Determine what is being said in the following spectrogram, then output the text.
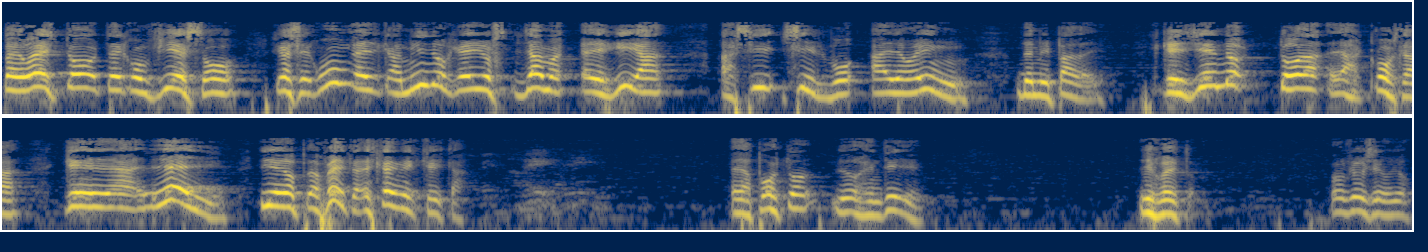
pero esto te confieso que según el camino que ellos llaman elegía, así sirvo a Elohim de mi Padre, creyendo todas las cosas que en la ley y en los profetas están escritas. El apóstol de los gentiles dijo esto. Vamos a decirlo yo.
